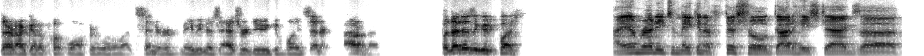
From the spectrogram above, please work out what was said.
they're not going to put Walker Little at center. Maybe this Ezra dude can play center. I don't know, but that is a good question. I am ready to make an official God hates Jags uh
